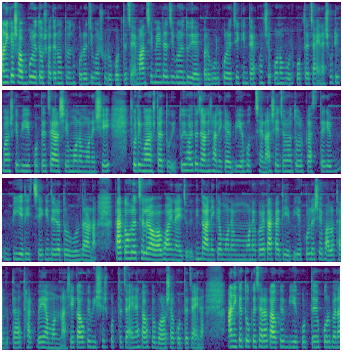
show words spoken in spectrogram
অনেকে সব ভুলে তোর সাথে নতুন করে জীবন শুরু করতে চায়। মানসি মেয়েটা জীবনে দুই, একবার ভুল করেছে, কিন্তু এখন সে কোনো ভুল করতে চায় না। সঠিক মানুষকে বিয়ে করতে চায় আর সে মনে মনে সেই সঠিক মানুষটা তুই। তুই হয়তো জানিস আনিকার বিয়ে হচ্ছে না সেই জন্য তোর কাছ থেকে বিয়ে দিচ্ছে, কিন্তু এটা তোর ভুল ধারণা। টাকা হলে ছেলের অভাব হয় না এই যুগে। কিন্তু আনিকা মনে মনে করে টাকা দিয়ে বিয়ে করলে সে ভালো থাকতে, থাকবে এমন না। সে কাউকে বিশ্বাস করতে চায় না, কাউকে ভরসা করতে চায় না। আনিকা তোকে ছাড়া কাউকে বিয়ে করতে করবে না,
